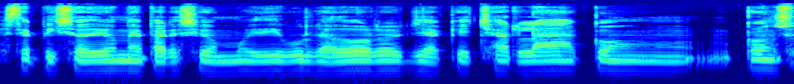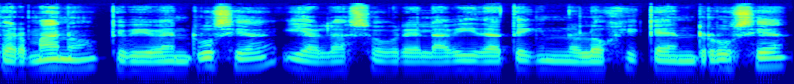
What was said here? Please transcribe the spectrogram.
Este episodio me pareció muy divulgador ya que charla con, con, su hermano que vive en Rusia y habla sobre la vida tecnológica en Rusia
